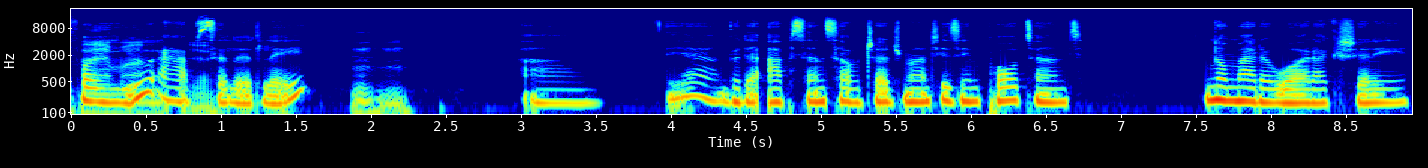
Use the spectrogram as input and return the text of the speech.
for you. and- yeah. Absolutely. Mm-hmm. Um, yeah, but the absence of judgment is important, no matter what. Actually,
